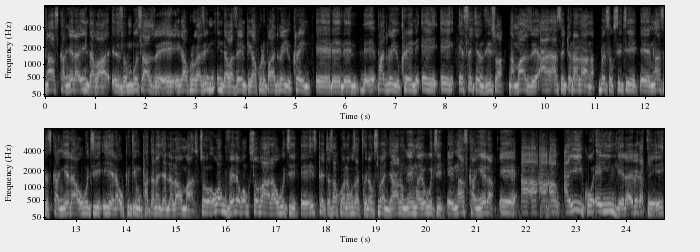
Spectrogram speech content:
nxa sikhangela indaba zombusazwe um ikakhulukazi indaba zempi kakhulu phakathi kwe-ukraine um phakathi kwe-ukraine e- e- esetshenziswa ngamazwe a- asentshonalanga. Bese kusithi um nxa sesikhangela ukuthi yena uputin uphathana njani lalawo mazwe. So okwakuvele kwakusobala ukuthi um isiphetho sakhona kuzagcina kusiba njalo ngenxa yokuthi um nxa sikhangela um ayikho enye indlela ebekade i-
